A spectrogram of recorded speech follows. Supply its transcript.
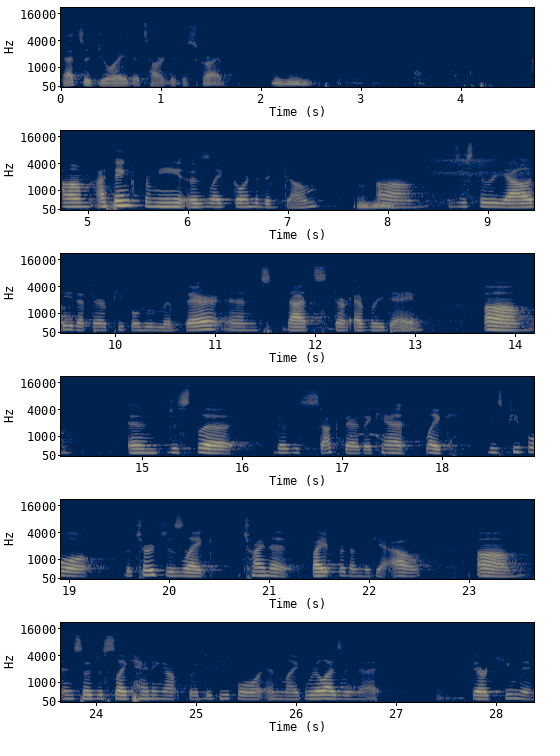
that's a joy that's hard to describe. Mm-hmm. Um, I think for me, it was like going to the dump. Mm-hmm. Um, just the reality that there are people who live there and that's their everyday. Um, and just the, they're just stuck there. They can't, like, these people, the church is like trying to fight for them to get out. Um, and so just like handing out food to people and like realizing that they're human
